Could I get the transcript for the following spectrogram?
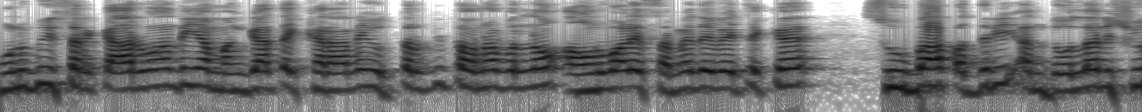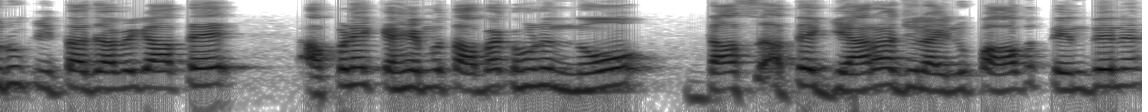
ਹੁਣ ਵੀ ਸਰਕਾਰ ਉਹਨਾਂ ਦੀਆਂ ਮੰਗਾਂ ਤੇ ਖਰਾ ਨਹੀਂ ਉਤਰਦੀ ਤਾਂ ਉਹਨਾਂ ਵੱਲੋਂ ਆਉਣ ਵਾਲੇ ਸਮੇਂ ਦੇ ਵਿੱਚ ਇੱਕ ਸੂਬਾ ਪੱਧਰੀ ਅੰਦੋਲਨ ਸ਼ੁਰੂ ਕੀਤਾ ਜਾਵੇਗਾ ਤੇ ਆਪਣੇ ਕਹੇ ਮੁਤਾਬਕ ਹੁਣ 9 10 ਅਤੇ 11 ਜੁਲਾਈ ਨੂੰ ਭਾਵ 3 ਦਿਨ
